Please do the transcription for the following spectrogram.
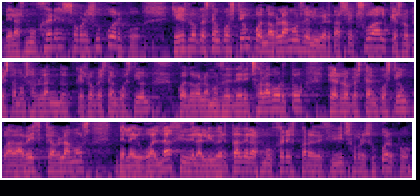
de las mujeres sobre su cuerpo, que es lo que está en cuestión cuando hablamos de libertad sexual, que es lo que estamos hablando, que es lo que está en cuestión cuando hablamos de derecho al aborto, que es lo que está en cuestión cada vez que hablamos de la igualdad y de la libertad de las mujeres para decidir sobre su cuerpo.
